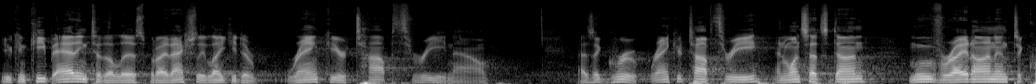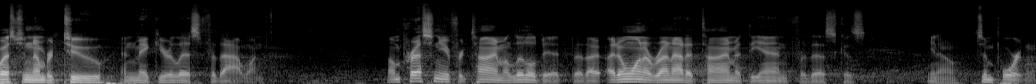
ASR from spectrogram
You can keep adding to the list, but I'd actually like you to rank your top three now. As a group, rank your top three, and once that's done, move right on into question number two and make your list for that one. I'm pressing you for time a little bit, but I, I don't want to run out of time at the end for this because, you know, it's important.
